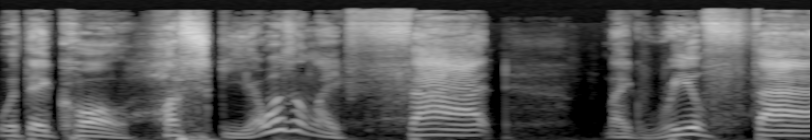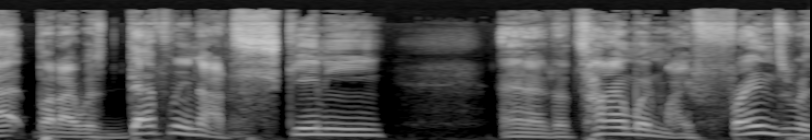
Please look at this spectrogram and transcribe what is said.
what they call husky. I wasn't like fat, like real fat, but I was definitely not skinny. And at the time when my friends were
